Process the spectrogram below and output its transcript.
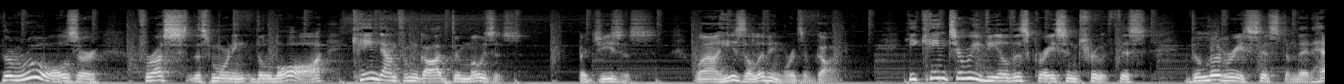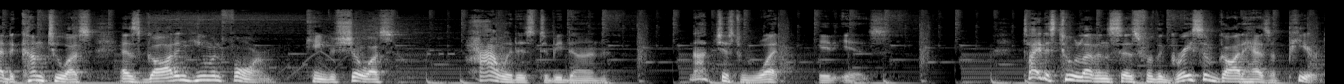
The rules, or for us this morning, the law, came down from God through Moses. But Jesus, well, he's the living words of God. He came to reveal this grace and truth, this delivery system that had to come to us as God in human form came to show us how it is to be done not just what it is. Titus 2:11 says for the grace of God has appeared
